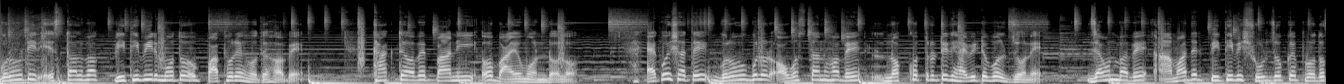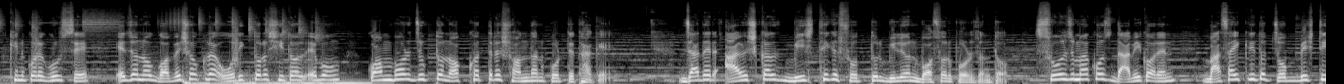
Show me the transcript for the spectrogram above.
গ্রহটির স্থলভাগ পৃথিবীর মতো পাথরে হতে হবে। থাকতে হবে পানি ও বায়ুমণ্ডলও একই সাথে গ্রহগুলোর অবস্থান হবে নক্ষত্রটির হ্যাবিটেবল জোনে। যেমনভাবে আমাদের পৃথিবী সূর্যকে প্রদক্ষিণ করে ঘুরছে, এজন্য গবেষকরা অধিকতর শীতল এবং কম ভরযুক্ত নক্ষত্রের সন্ধান করতে থাকে, যাদের আয়ুষ্কাল বিশ থেকে সত্তর বিলিয়ন বছর পর্যন্ত। সুলজ মাকোস দাবি করেন, বাছাইকৃত চব্বিশটি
